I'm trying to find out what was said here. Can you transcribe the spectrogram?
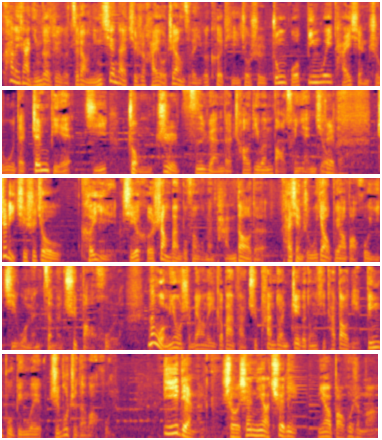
看了一下您的这个资料，您现在其实还有这样子的一个课题，就是中国濒危苔藓植物的甄别及种质资源的超低温保存研究。对的，这里其实就。可以结合上半部分我们谈到的苔藓植物要不要保护，以及我们怎么去保护了。那我们用什么样的一个办法去判断这个东西它到底濒不濒危，值不值得保护呢？第一点呢，首先你要确定你要保护什么，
